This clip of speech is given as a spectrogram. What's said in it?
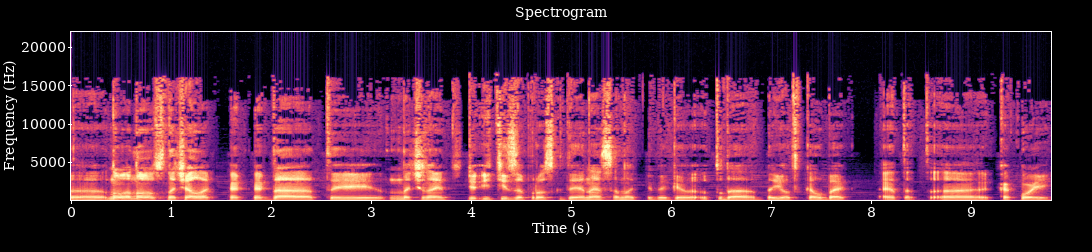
Э, ну, оно сначала, как, когда ты начинает идти запрос к DNS, оно тебе туда дает в callback этот, э, какой, э,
